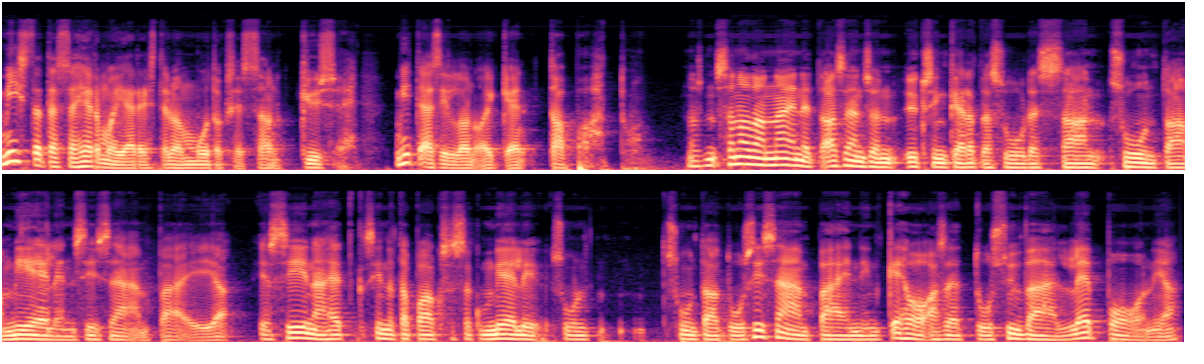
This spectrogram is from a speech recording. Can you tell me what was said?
Mistä tässä hermojärjestelmän muutoksessa on kyse? Mitä silloin oikein tapahtuu? No sanotaan näin, että Ascension yksinkertaisuudessaan suuntaa mielen sisäänpäin. Ja, ja siinä, hetk- siinä tapauksessa, kun mieli suun, suuntautuu sisäänpäin, niin keho asettuu syvään lepoon. Ja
